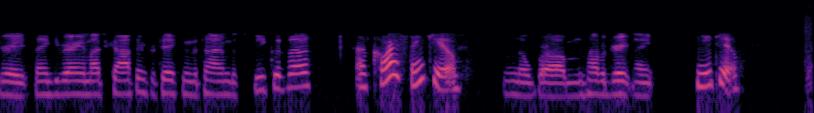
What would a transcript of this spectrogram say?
great. Thank you very much, Catherine, for taking the time to speak with us. Of course, thank you. No problem. Have a great night. You too.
